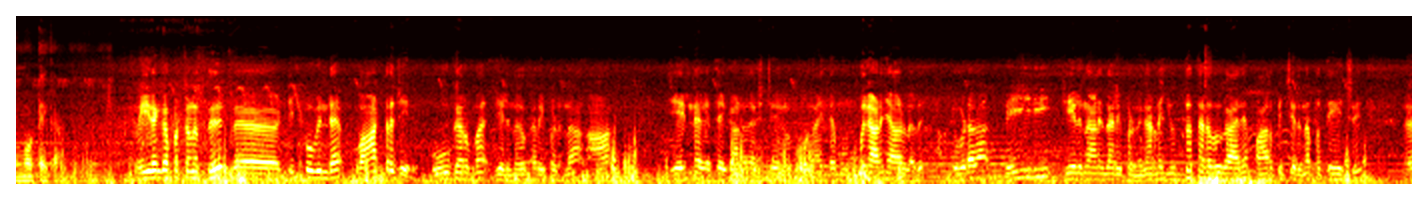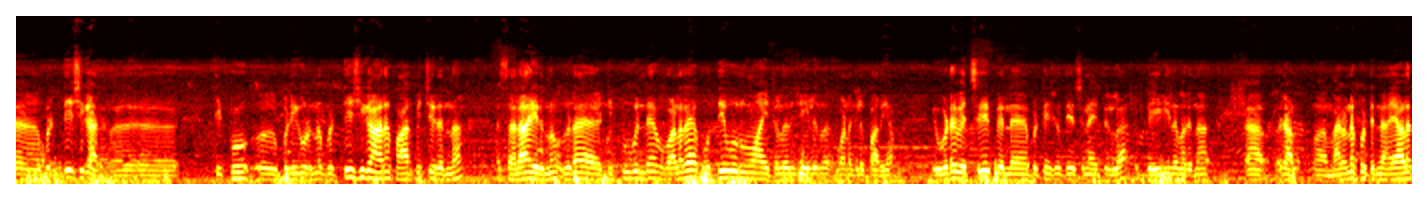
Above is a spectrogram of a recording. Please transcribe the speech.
അങ്ങോട്ടേക്കാണ്. ശ്രീരംഗപട്ടണത്ത് ടിപ്പുവിന്റെ വാട്ടർ ജയിൽ ഭൂഗർഭ ജയിൽ എന്ന് അറിയപ്പെടുന്ന ആ ജയിലിന്റെ അകത്തേക്കാണ് നെക്സ്റ്റ് ഞങ്ങൾ പോകുന്നത്. അതിന്റെ മുമ്പിലാണ് ഞാനുള്ളത്. ഇവിടെ ബെയിലി ജയിൽ എന്നാണ് ഇത് അറിയപ്പെടുന്നത്. കാരണം യുദ്ധ തടവുകാരെ പാർപ്പിച്ചിരുന്ന പ്രത്യേകിച്ച് ബ്രിട്ടീഷുകാർ ടിപ്പു പിടികൂടുന്ന ബ്രിട്ടീഷുകാർ പാർപ്പിച്ചിരുന്ന സ്ഥലമായിരുന്നു. ഇവിടെ ടിപ്പുവിന്റെ വളരെ ബുദ്ധിപൂർവമായിട്ടുള്ള ഒരു ജയിൽ വേണമെങ്കിൽ പറയാം. ഇവിടെ വെച്ച് പിന്നെ ബ്രിട്ടീഷ് ഉദ്യോഗസ്ഥനായിട്ടുള്ള ബെയിലി എന്ന് പറയുന്ന ഒരാൾ മരണപ്പെട്ടിന് അയാളെ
